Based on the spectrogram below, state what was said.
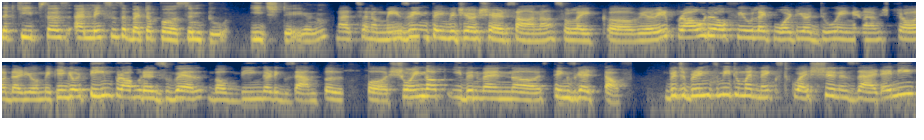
that keeps us and makes us a better person too each day you know? That's an amazing thing which you have shared sana. So like uh, we are very proud of you like what you're doing and i'm sure that you're making your team proud as well about being that example for showing up even when uh, things get tough. Which brings me to my next question is that any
